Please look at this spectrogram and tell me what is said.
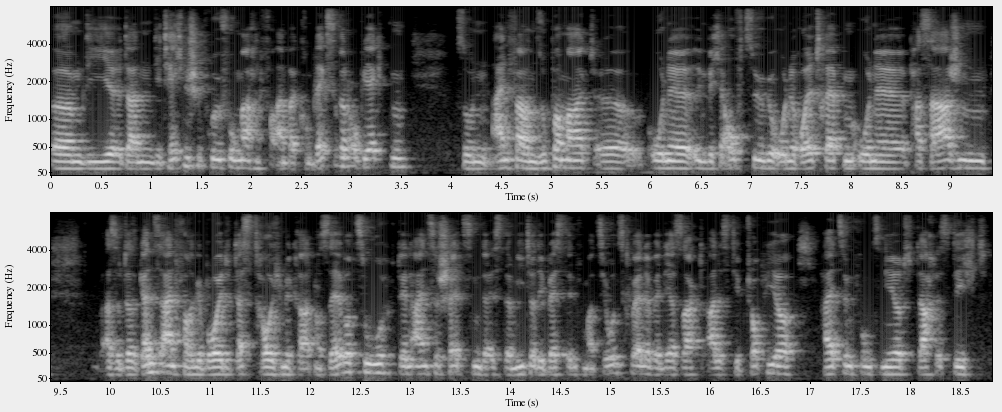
die dann die technische Prüfung machen, vor allem bei komplexeren Objekten. So einen einfachen Supermarkt äh, ohne irgendwelche Aufzüge, ohne Rolltreppen, ohne Passagen, also das ganz einfache Gebäude, das traue ich mir gerade noch selber zu, den einzuschätzen. Da ist der Mieter die beste Informationsquelle. Wenn der sagt, alles tipptopp hier, Heizung funktioniert, Dach ist dicht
